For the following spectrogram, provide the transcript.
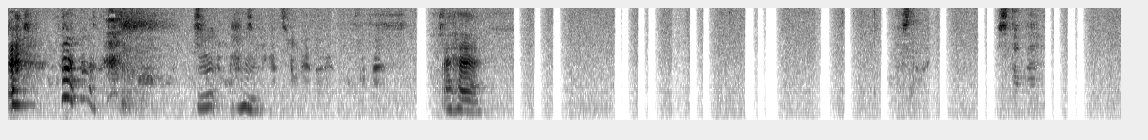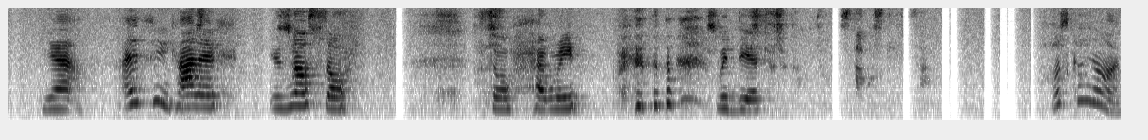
Yeah, I think Alec is not so so angry with this. What's going on?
